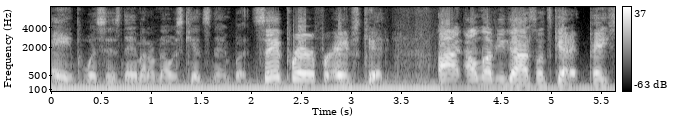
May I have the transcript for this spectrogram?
Abe was his name. I don't know his kid's name but say a prayer for abe's kid. All right i love you guys. Let's get it. Peace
